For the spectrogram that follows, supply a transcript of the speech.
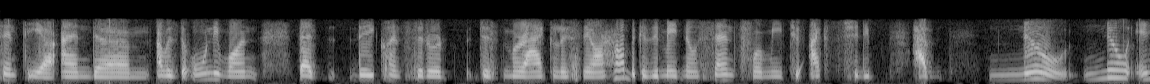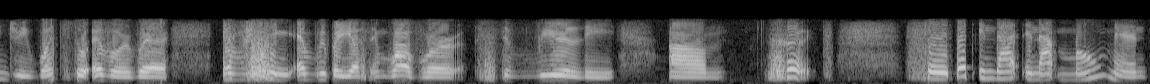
Cynthia, and um, I was the only one that they considered just miraculously unharmed because it made no sense for me to actually have no no injury whatsoever where everything everybody else involved were severely um hurt. So but in that in that moment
